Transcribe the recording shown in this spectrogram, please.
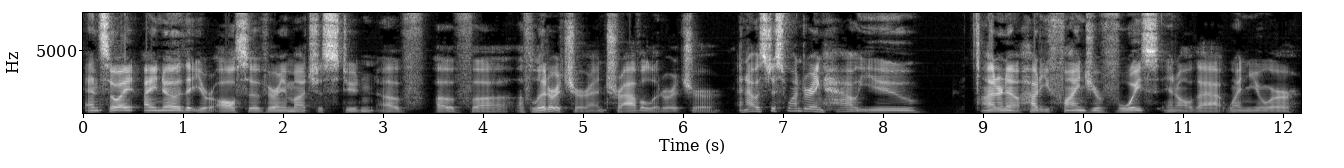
And so I, I know that you're also very much a student of of uh, of literature and travel literature. And I was just wondering how you I don't know, how do you find your voice in all that when you're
